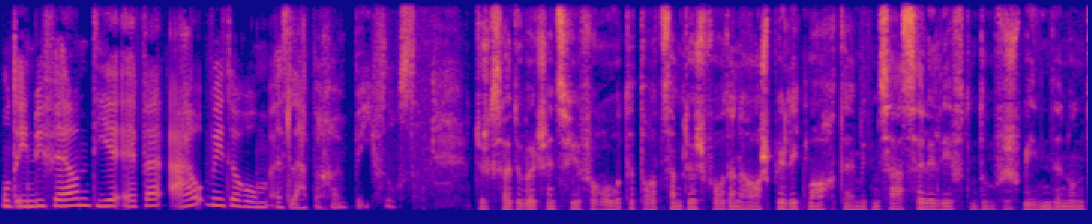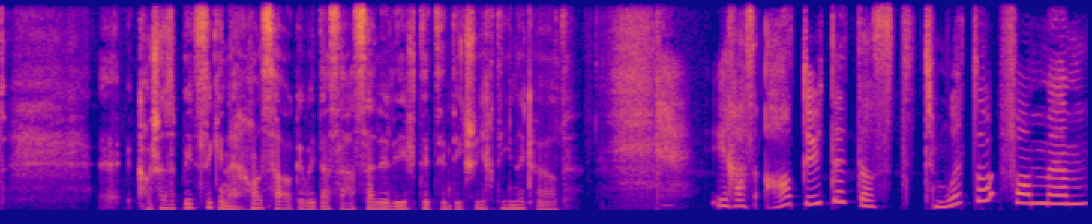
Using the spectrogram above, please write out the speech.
und inwiefern die eben auch wiederum ein Leben können beeinflussen können. Du hast gesagt, du willst nicht zu viel verraten. Trotzdem, du hast vor der Anspielung gemacht äh, mit dem Sessellift und dem Verschwinden. Und, äh, kannst du also ein bisschen genauer sagen, wie der Sessellift jetzt in die Geschichte hineingehört? Ich habe es angedeutet, dass die Mutter vom ähm,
